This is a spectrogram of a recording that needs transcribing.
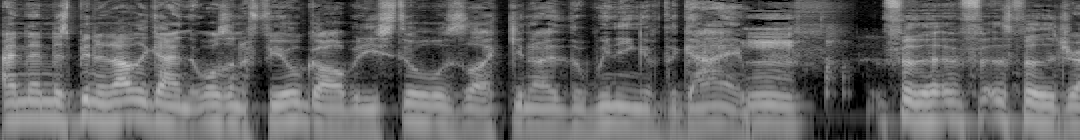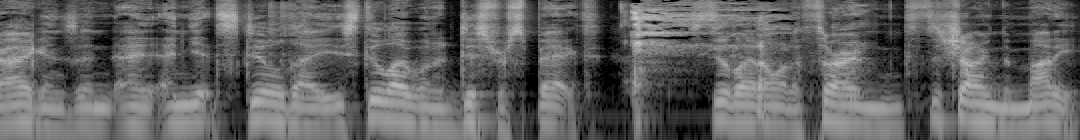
and then there's been another game that wasn't a field goal, but he still was like you know the winning of the game Mm. for the for, for the Dragons, and, and and yet still they still they want to disrespect, still they don't want to throw him show him the money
